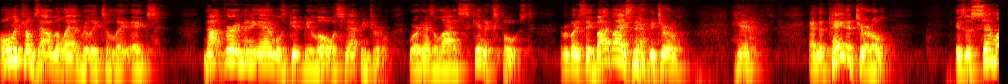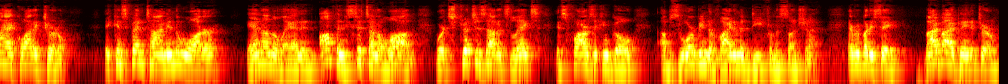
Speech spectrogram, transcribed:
only comes out on the land really to lay eggs. Not very many animals get below a snapping turtle where it has a lot of skin exposed. Everybody say, bye-bye, snapping turtle. Yeah. And the painted turtle is a semi-aquatic turtle. It can spend time in the water and on the land and often sits on a log where it stretches out its legs as far as it can go, absorbing the vitamin D from the sunshine. Everybody say, bye-bye, painted turtle.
